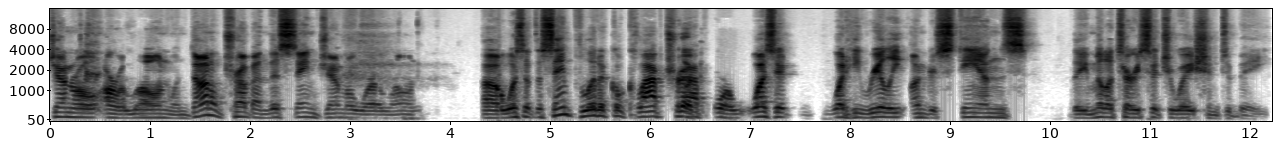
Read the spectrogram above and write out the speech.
general are alone, when Donald Trump and this same general were alone, uh, was it the same political claptrap, Look, or was it what he really understands the military situation to be?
